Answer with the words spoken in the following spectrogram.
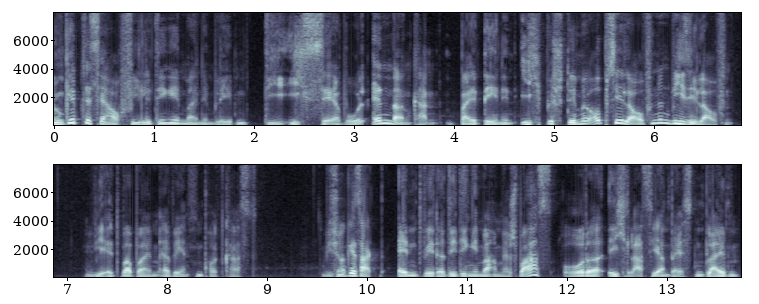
Nun gibt es ja auch viele Dinge in meinem Leben, die ich sehr wohl ändern kann, bei denen ich bestimme, ob sie laufen und wie sie laufen, wie etwa beim erwähnten Podcast. Wie schon gesagt, entweder die Dinge machen mir Spaß oder ich lasse sie am besten bleiben.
